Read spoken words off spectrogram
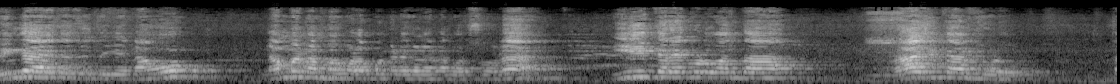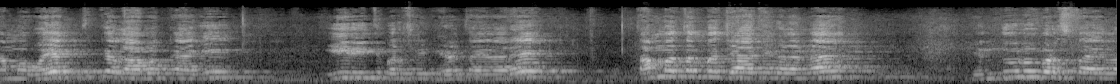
ಲಿಂಗಾಯತ ಜೊತೆಗೆ ನಾವು ನಮ್ಮ ನಮ್ಮ ಒಳಪಂಗಡಗಳನ್ನು ಬರ್ಸೋಣ. ಈ ಕರೆ ಕೊಡುವಂಥ ರಾಜಕಾರಣಿಗಳು ತಮ್ಮ ವೈಯಕ್ತಿಕ ಲಾಭಕ್ಕಾಗಿ ಈ ರೀತಿ ಬರೆಸ್ಲಿಕ್ಕೆ ಹೇಳ್ತಾ ಇದ್ದಾರೆ. ತಮ್ಮ ತಮ್ಮ ಜಾತಿಗಳನ್ನ ಹಿಂದೂನು ಬರೆಸ್ತಾ ಇಲ್ಲ,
